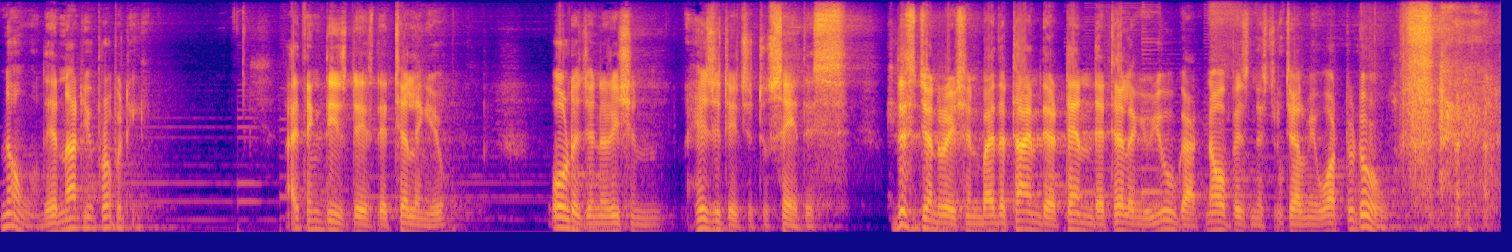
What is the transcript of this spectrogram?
No, they're not your property. I think these days they're telling you, older generation hesitated to say this. This generation, by the time they're ten, they're telling you, you got no business to tell me what to do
